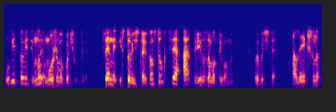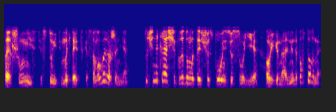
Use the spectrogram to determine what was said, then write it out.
У відповідь ми можемо почути: це не історична реконструкція, а твір за мотивами. Вибачте, але якщо на першому місці стоїть митецьке самовираження, то чи не краще придумати щось повністю своє, оригінальне і неповторне?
